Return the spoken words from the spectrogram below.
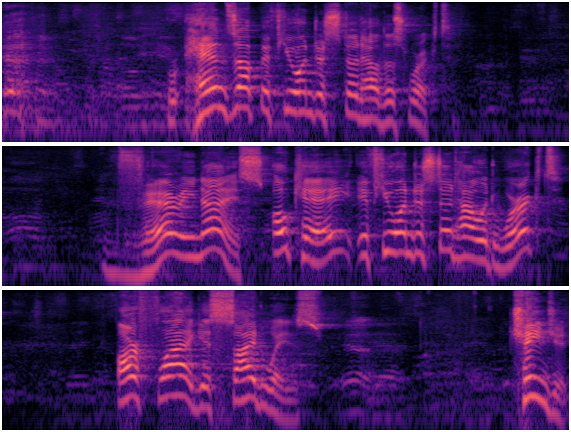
Hands up if you understood how this worked. Very nice. Okay, if you understood how it worked, our flag is sideways. Change it.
